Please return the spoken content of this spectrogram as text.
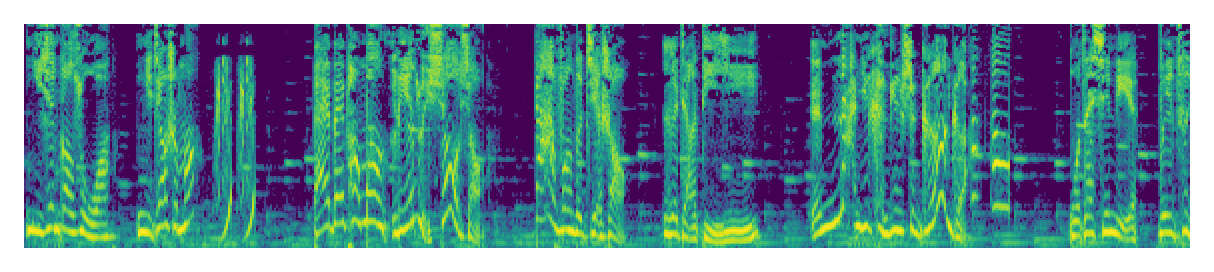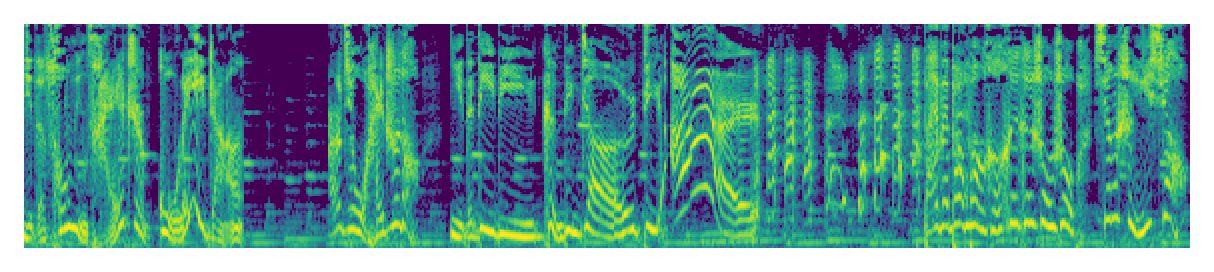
你先告诉我，你叫什么？”白白胖胖咧嘴笑笑，大方的介绍。阿叫第一，那你肯定是哥哥。我在心里为自己的聪明才智鼓了一掌，而且我还知道你的弟弟肯定叫第二。白白胖胖和黑黑瘦瘦相视一笑，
